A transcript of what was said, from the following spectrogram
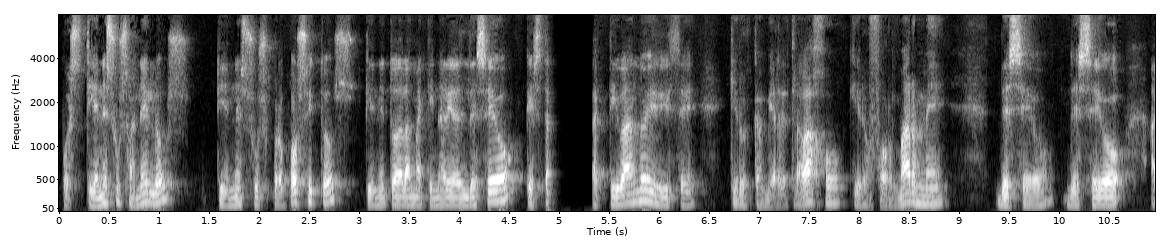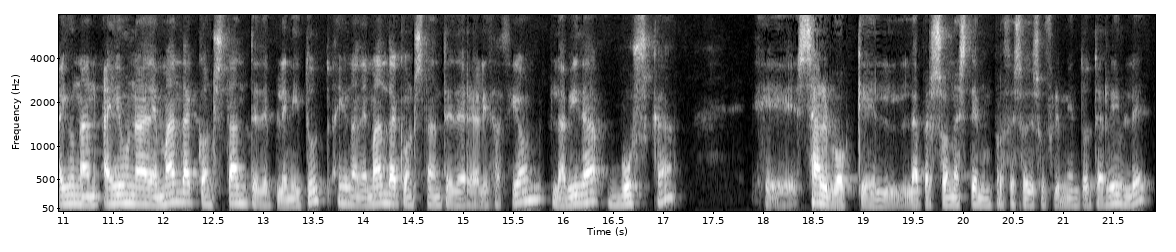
pues tiene sus anhelos, tiene sus propósitos, tiene toda la maquinaria del deseo que está activando y dice, quiero cambiar de trabajo, quiero formarme, deseo, deseo, hay una, hay una demanda constante de plenitud, hay una demanda constante de realización, la vida busca, eh, salvo que la persona esté en un proceso de sufrimiento terrible,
